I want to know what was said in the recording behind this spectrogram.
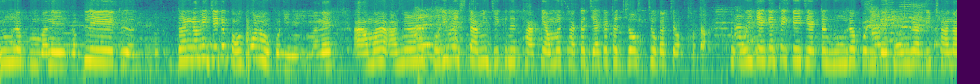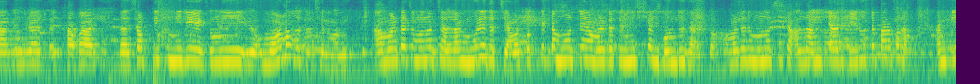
নোংরা মানে প্লেট ধরেন আমি যেটা কল্পনাও করিনি মানে আমার আমি আমার পরিবেশটা আমি যেখানে থাকি আমার থাকার জায়গাটা জগজগা চকচকা। তো ওই জায়গা থেকে যে একটা নোংরা পরিবেশ নোংরা বিছানা নোংরা খাবার সব কিছু মিলিয়ে একদমই মর্মাহত ছিলাম আমি। আমার কাছে মনে হচ্ছে আল্লাহ আমি মরে যাচ্ছি। আমার প্রত্যেকটা মুহূর্তে আমার কাছে নিঃশ্বাস বন্ধ হয়ে আসতো। আমার কাছে মনে হচ্ছে যে আল্লাহ আমি কি আর বের হতে পারব না? আমি কি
